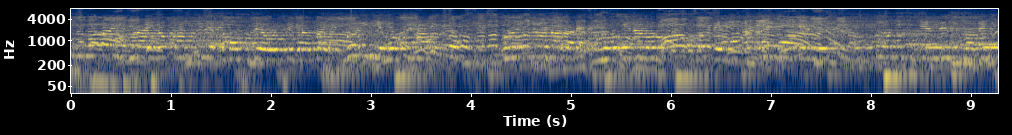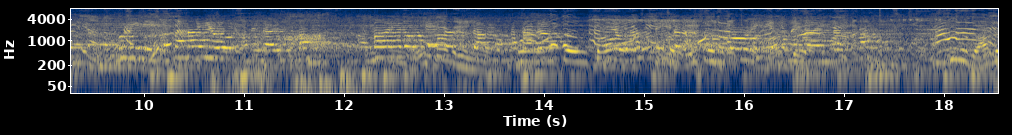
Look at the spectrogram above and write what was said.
進まないぐらいの感じで持っておいてくだ。さい無理に押しますと群衆雪崩病気などに起こって大変危険です本当に危険ですので無理に押さないようにお願いします周りの警察官の方が指示を出していたらその通りにお願いいたします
